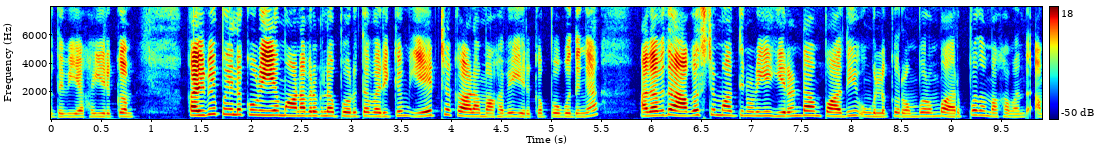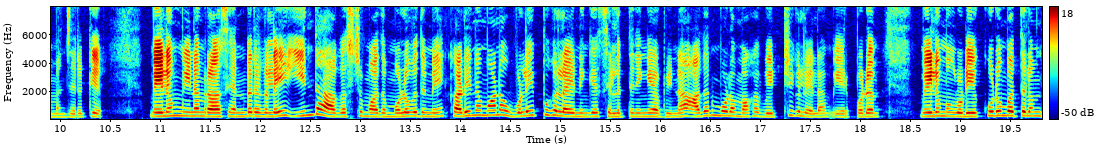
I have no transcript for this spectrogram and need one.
உதவியாக இருக்கும். கல்வி பயிலக்கூடிய மாணவர்களை பொறுத்த வரைக்கும் ஏற்ற காலமாகவே இருக்க போகுதுங்க. அதாவது ஆகஸ்ட் மாதத்தினுடைய இரண்டாம் பாதி உங்களுக்கு ரொம்ப ரொம்ப அற்புதமாக வந்து அமைஞ்சிருக்கு. மேலும் மீனம் ராசி அன்பர்களே இந்த ஆகஸ்ட் மாதம் முழுவதுமே கடினமான உழைப்புகளை நீங்கள் செலுத்தினீங்க அப்படின்னா அதன் மூலமாக வெற்றிகள் எல்லாம் ஏற்படும். மேலும் உங்களுடைய குடும்பத்திலும்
